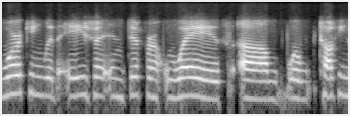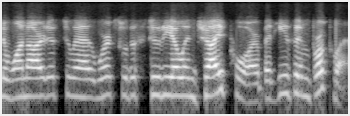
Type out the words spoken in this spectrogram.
working with Asia in different ways. Um, we're talking to one artist who has, works with a studio in Jaipur, but he's in Brooklyn.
